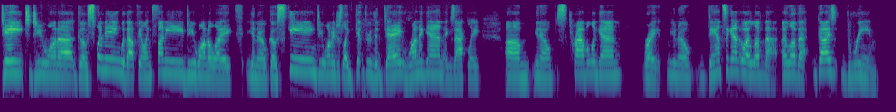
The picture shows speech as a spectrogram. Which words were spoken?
date? Do you want to go swimming without feeling funny? Do you want to like, you know, go skiing? Do you want to just like get through the day, run again? Exactly. Um, you know, travel again. Right. You know, dance again. Oh, I love that. I love that. Guys, dream.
